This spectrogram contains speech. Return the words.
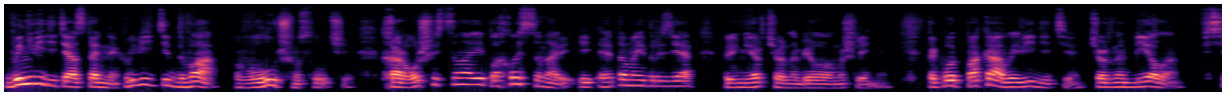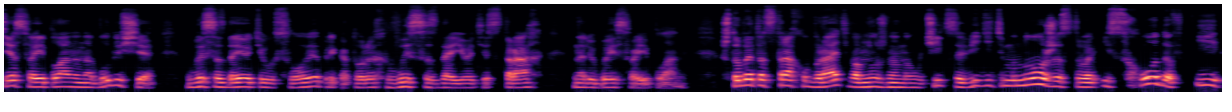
Вы не видите остальных, вы видите два в лучшем случае. Хороший сценарий, плохой сценарий. И это, мои друзья, пример черно-белого мышления. Так вот, пока вы видите черно-бело все свои планы на будущее, вы создаете условия, при которых вы создаете страх на любые свои планы. Чтобы этот страх убрать, вам нужно научиться видеть множество исходов, и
